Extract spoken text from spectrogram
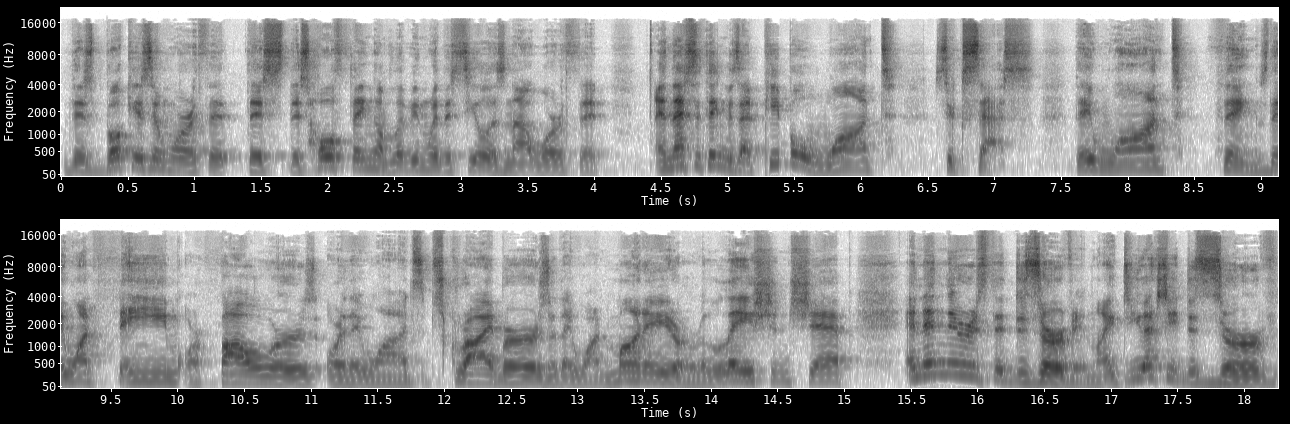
This book isn't worth it. This, this whole thing of living with a seal is not worth it. And that's the thing is that people want success. They want things. They want fame or followers, or they want subscribers, or they want money or relationship. And then there is the deserving. Like, do you actually deserve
